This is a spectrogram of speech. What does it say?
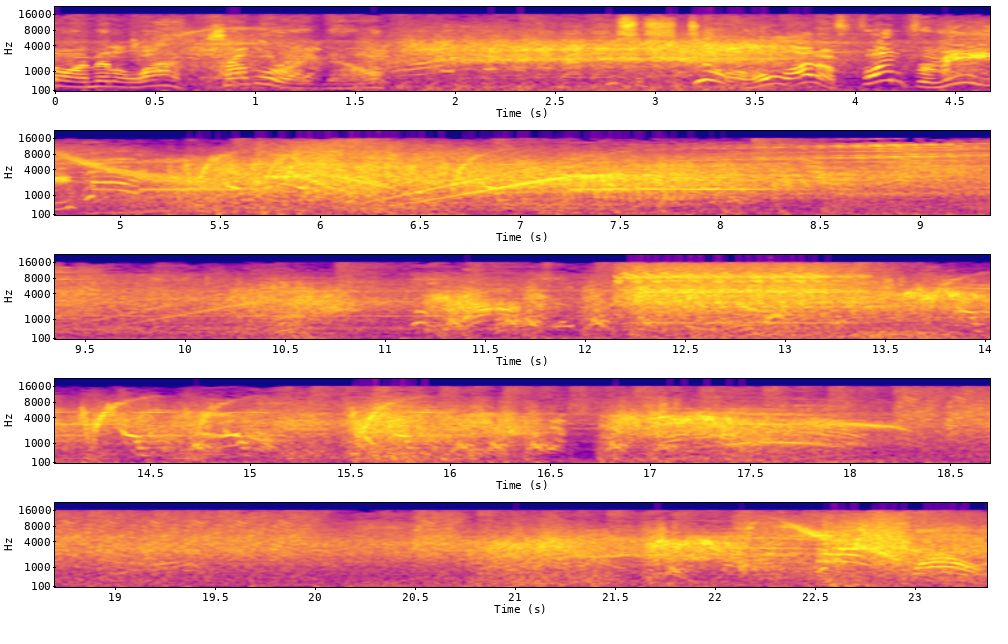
Though I'm in a lot of trouble right now, this is still a whole lot of fun for me. Wow!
